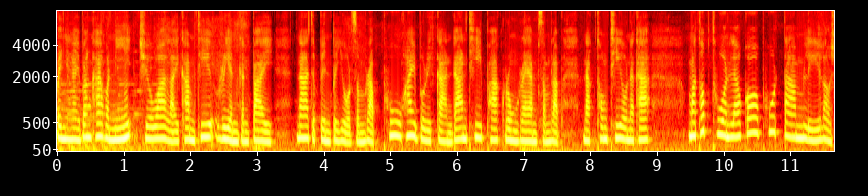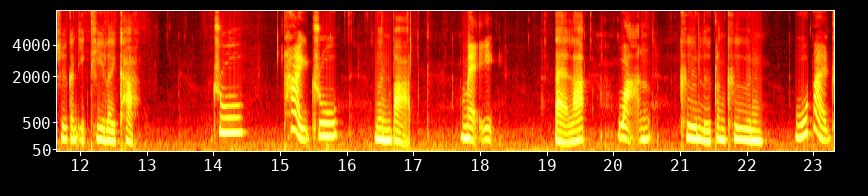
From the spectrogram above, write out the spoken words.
เป็นยังไงบ้างคะวันนี้ เชื่อว่าหลายคำที่เรียนกันไป น่าจะเป็นประโยชน์สำหรับผู้ให้บริการด้านที่พักโรงแรมสำหรับนักท่องเที่ยวนะคะ มาทบทวนแล้วก็พูดตามหลีเหล่าชื่อกันอีกทีเลยค่ะ 猪泰铢 เงินบาท 美 แต่ละ 晚 คืนหรือกลางคืน 五百铢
